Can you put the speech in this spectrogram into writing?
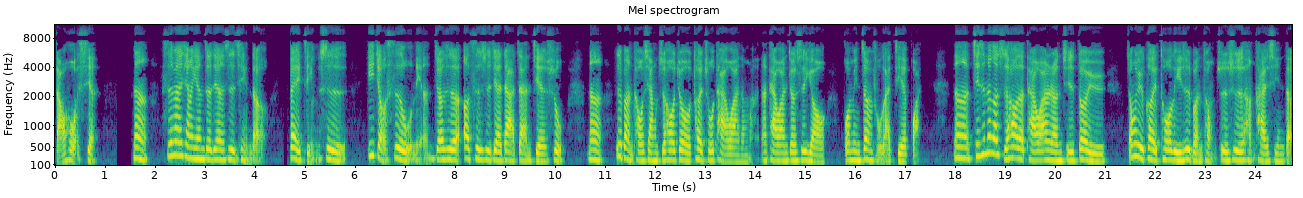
导火线。那私卖香烟这件事情的背景是，一九四五年，就是二次世界大战结束，那日本投降之后就退出台湾了嘛，那台湾就是由国民政府来接管。那其实那个时候的台湾人，其实对于终于可以脱离日本统治是很开心的，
